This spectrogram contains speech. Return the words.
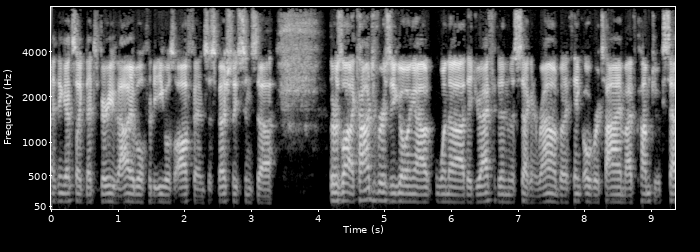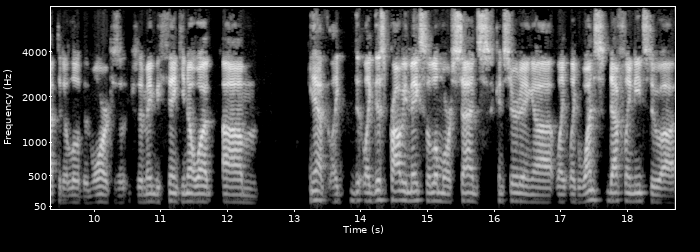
I think that's like that's very valuable for the Eagles offense, especially since uh, there was a lot of controversy going out when uh, they drafted him in the second round. But I think over time I've come to accept it a little bit more because it made me think, you know what. Um, yeah, like like this probably makes a little more sense considering uh like like Wentz definitely needs to uh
